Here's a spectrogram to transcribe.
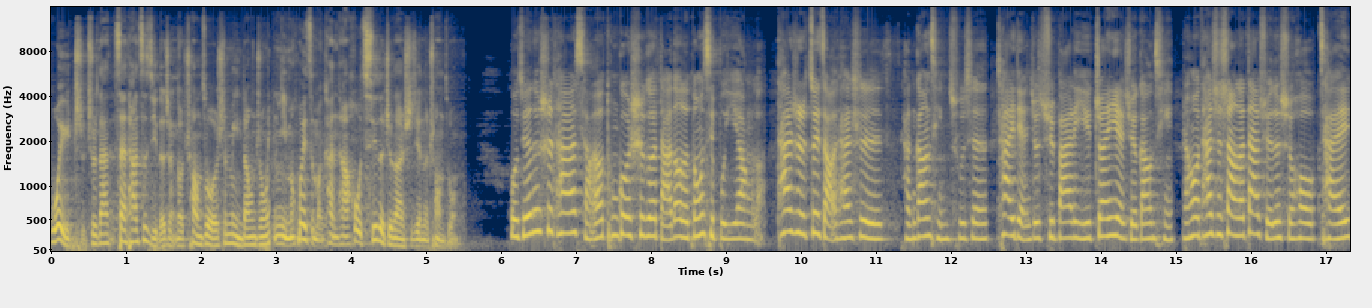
位置？就是他在他自己的整个创作生命当中，你们会怎么看他后期的这段时间的创作？我觉得是他想要通过诗歌达到的东西不一样了。他是最早，他是。弹钢琴出身，差一点就去巴黎专业学钢琴。然后他是上了大学的时候，才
